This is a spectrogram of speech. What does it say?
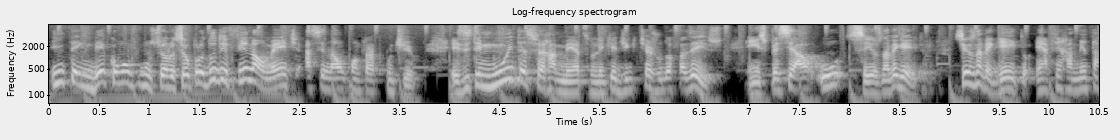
entender como funciona o seu produto e finalmente assinar um contrato contigo. Existem muitas ferramentas no LinkedIn que te ajudam a fazer isso, em especial o Sales Navigator. O Sales Navigator é a ferramenta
